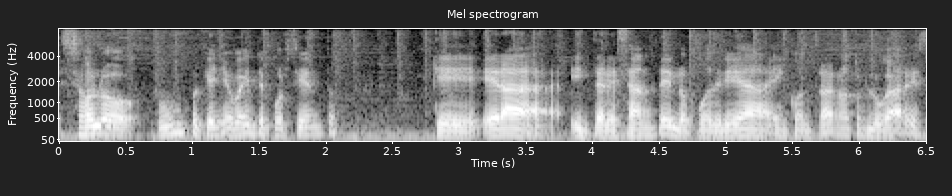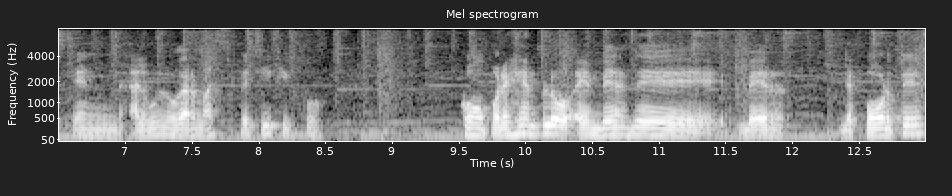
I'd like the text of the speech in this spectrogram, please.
solo un pequeño 20% que era interesante lo podría encontrar en otros lugares, en algún lugar más específico. Como por ejemplo, en vez de ver deportes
